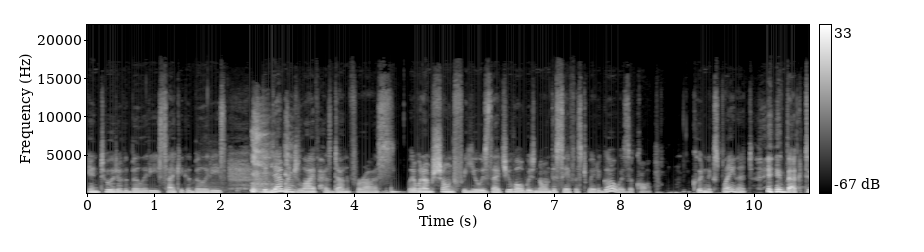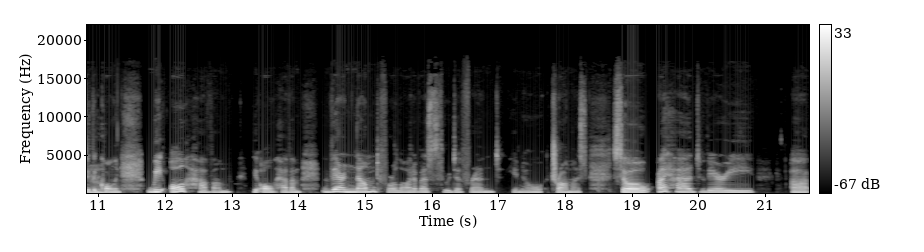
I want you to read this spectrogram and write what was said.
intuitive abilities, psychic abilities. The damage life has done for us, what I'm shown for you is that you've always known the safest way to go as a cop. Couldn't explain it. Back to the calling. We all have them. We all have them. They're numbed for a lot of us through different, you know, traumas. So I had very uh,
